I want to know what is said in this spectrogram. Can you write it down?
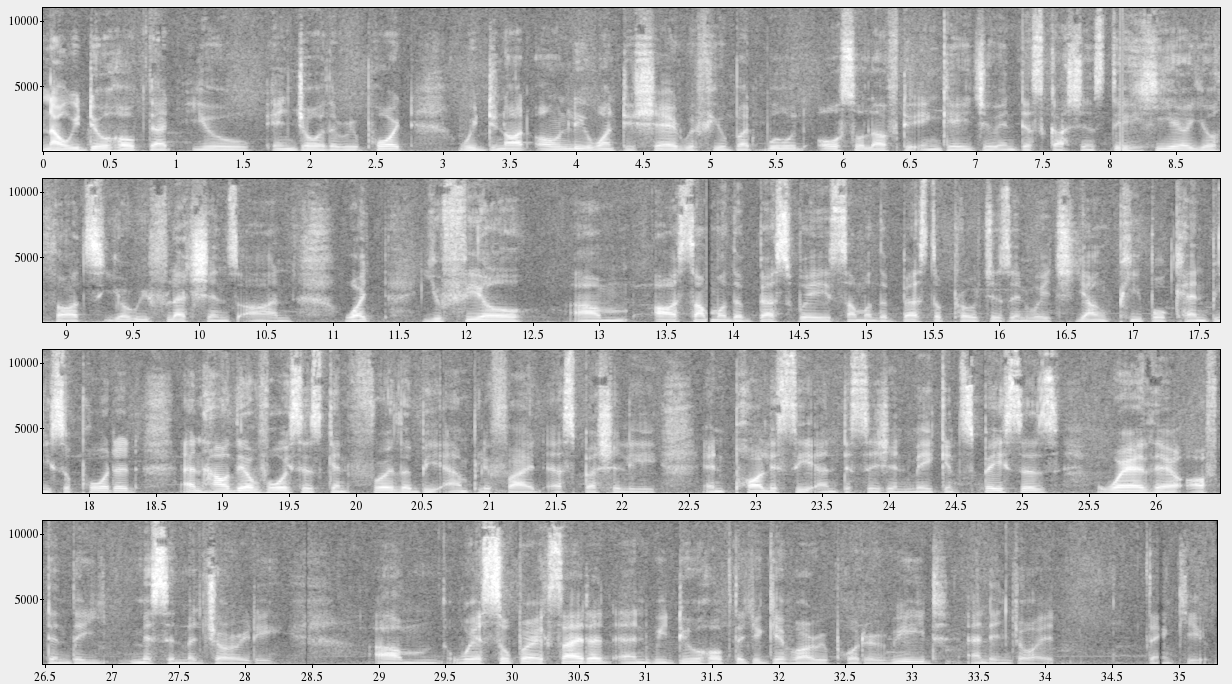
Now, we do hope that you enjoy the report. We do not only want to share it with you, but we would also love to engage you in discussions to hear your thoughts, your reflections on what you feel um, are some of the best ways, some of the best approaches in which young people can be supported, and how their voices can further be amplified, especially in policy and decision making spaces where they're often the missing majority. Um, we're super excited and we do hope that you give our report a read and enjoy it. Thank you.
